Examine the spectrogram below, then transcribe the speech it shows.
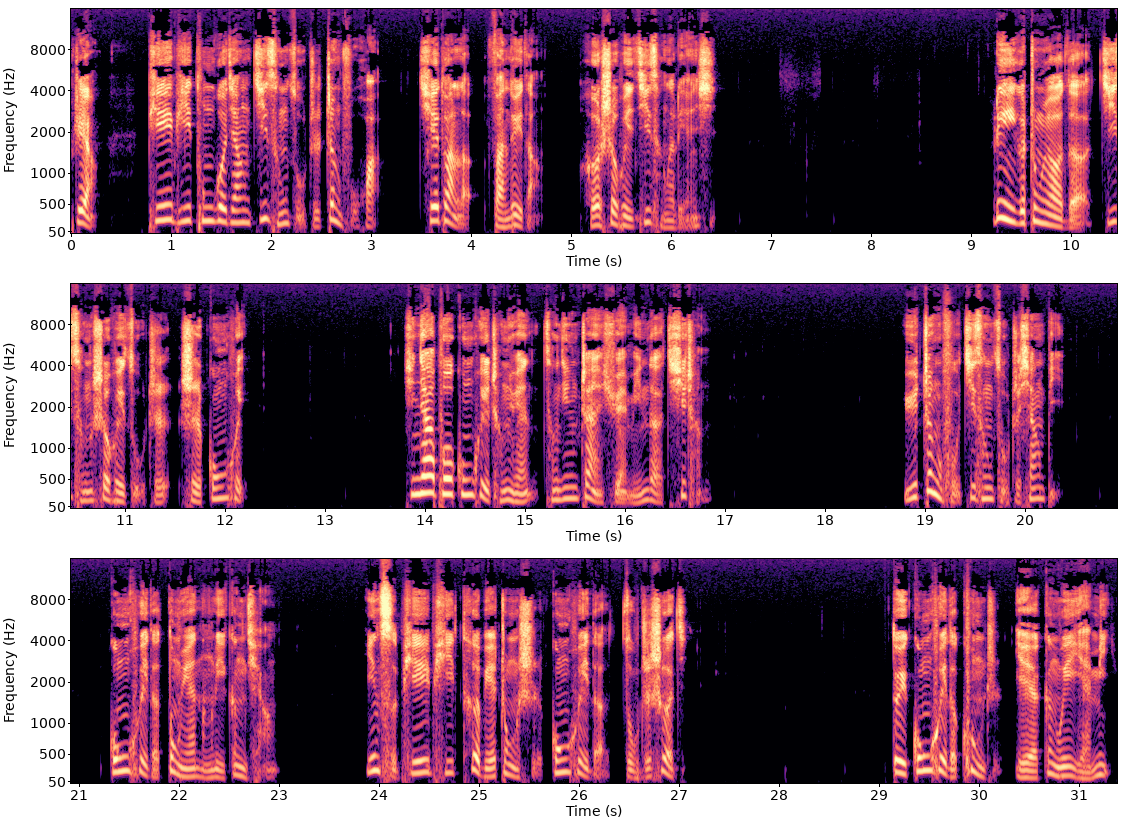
这样，PAP 通过将基层组织政府化，切断了反对党和社会基层的联系。另一个重要的基层社会组织是工会。新加坡工会成员曾经占选民的七成。与政府基层组织相比，工会的动员能力更强，因此 PAP 特别重视工会的组织设计，对工会的控制也更为严密。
